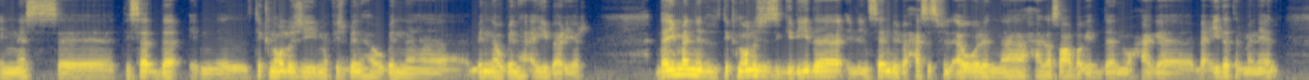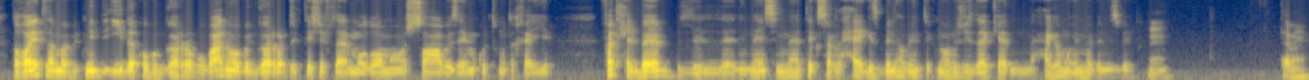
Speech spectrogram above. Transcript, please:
الناس آه، تصدق إن التكنولوجي مفيش بينها وبينها بيننا وبينها أي بارير دايما التكنولوجيز الجديدة الإنسان بيبقى حاسس في الأول إنها حاجة صعبة جدا وحاجة بعيدة المنال لغاية لما بتمد إيدك وبتجرب وبعد ما بتجرب تكتشف لا الموضوع ما هوش صعب زي ما كنت متخيل. فتح الباب لل- للناس إنها تكسر الحاجز بينها وبين ال technology ده كان حاجة مهمة بالنسبة لي. تمام.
